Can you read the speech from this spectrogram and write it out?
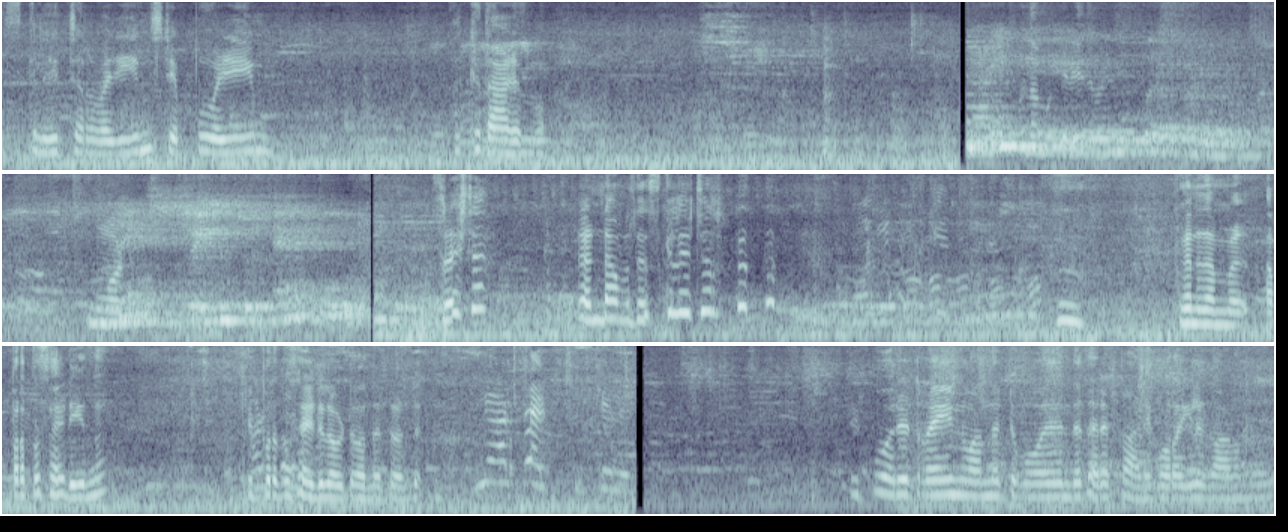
എസ്കലേറ്റർ വഴിയും സ്റ്റെപ്പ് വഴിയും ഒക്കെ താഴെ പോകാം അപ്പൊ നമുക്കിനി ഇതുവഴി ശ്രേഷ്ഠ രണ്ടാമത്തെ എസ്കലേറ്റർ അങ്ങനെ നമ്മൾ അപ്പുറത്തെ സൈഡിൽ നിന്ന് ഇപ്പുറത്തെ സൈഡിലോട്ട് വന്നിട്ടുണ്ട്. ഇപ്പോൾ ഒരു ട്രെയിൻ വന്നിട്ട് പോയതിന്റെ തിരക്കാണ് ഈ പുറകിൽ കാണുന്നത്.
